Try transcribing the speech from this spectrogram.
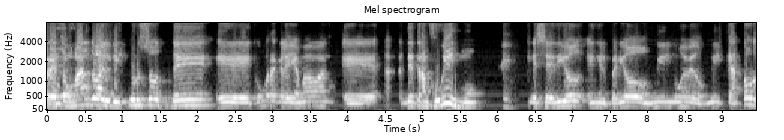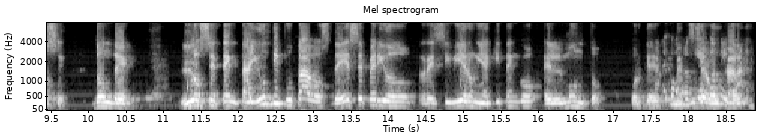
retomando el discurso de, eh, ¿cómo era que le llamaban? Eh, de transfugismo que se dio en el periodo 2009-2014, donde los 71 diputados de ese periodo recibieron, y aquí tengo el monto, porque me puse a buscar.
